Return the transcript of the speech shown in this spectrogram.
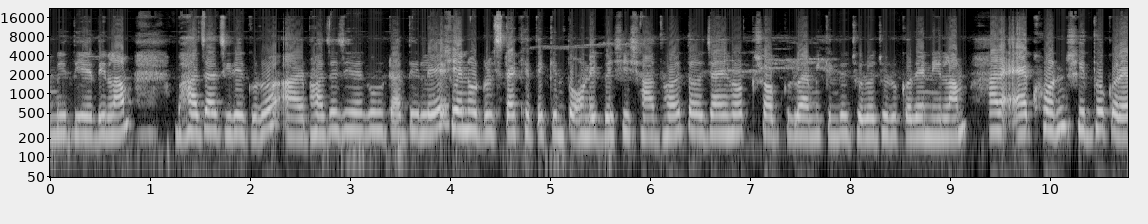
আমি দিয়ে দিলাম ভাজা জিরে গুঁড়ো। আর ভাজা জিরে গুঁড়োটা দিলে সে নুডলসটা খেতে কিন্তু অনেক বেশি স্বাদ হয়। তো যাই হোক, সবগুলো আমি কিন্তু ঝুড়ো ঝুড়ো করে নিলাম। আর এখন সিদ্ধ করে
